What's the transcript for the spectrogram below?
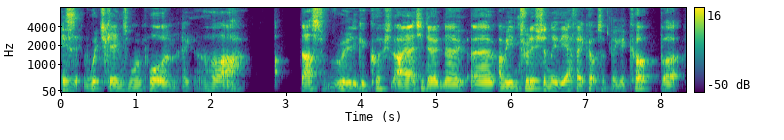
is it, which game's more important? Ah, that's a really good question. I actually don't know. Uh, I mean, traditionally the FA Cup's a bigger cup, but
